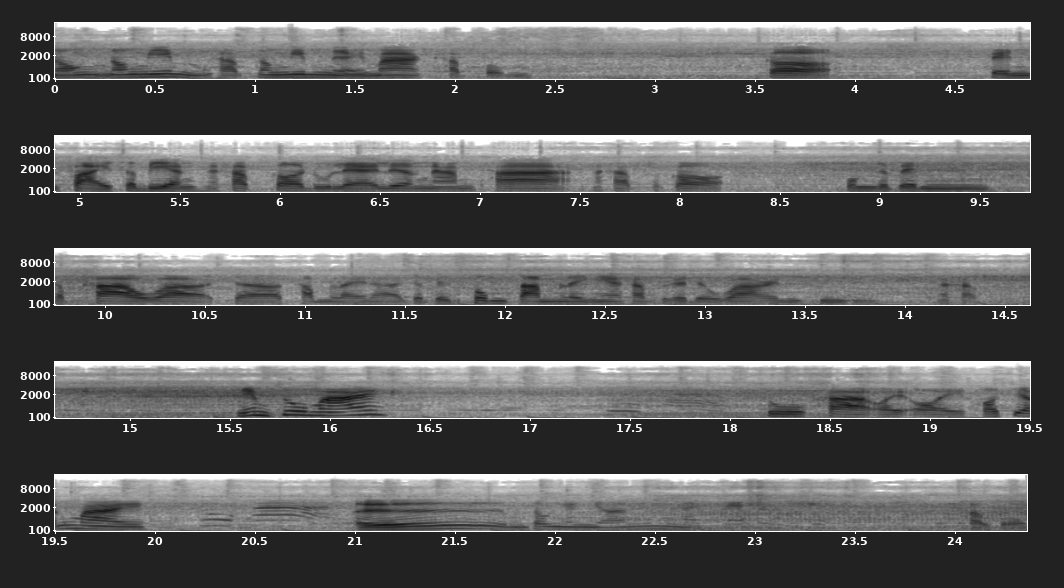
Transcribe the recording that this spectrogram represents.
น้องน้องนิ่มครับ น้องนิ่มเหนื่อยมากครับผม ก็ เป็นฝ่ายเสบียงนะครับ ก็ดูแลเรื่องน้ำท่านะครับ แล้วก็คงจะเป็นกับข้าวว่าจะทำอะไรนะอาจจะเป็นส้มตำอะไรเงี้ยครับก็เดี๋ยวว่ากันอีกทีหนึงนะครับ นิ่มสู้ไหมสู้ค่ะสู้ค่ะอ่อยๆ ขอเสียงใหม่สู้ค่ะเออ มันต้องอย่างนั้น ครับผม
